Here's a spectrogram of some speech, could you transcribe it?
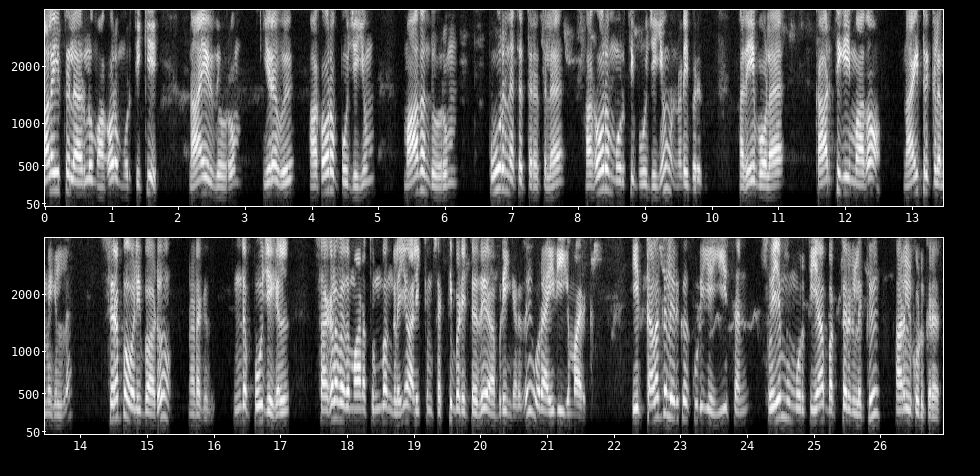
ஆலயத்தில் அருளும் அகோரமூர்த்திக்கு ஞாயிறு தோறும் இரவு அகோர பூஜையும் மாதந்தோறும் பூர நட்சத்திரத்துல அகோரமூர்த்தி பூஜையும் நடைபெறுது. அதே போல கார்த்திகை மாதம் ஞாயிற்றுக்கிழமைகள்ல சிறப்பு வழிபாடும் நடக்குது. இந்த பூஜைகள் சகல விதமான துன்பங்களையும் அளிக்கும் சக்தி படைத்தது அப்படிங்கிறது ஒரு ஐதீகமா இருக்கு. இத்தலத்தில் இருக்கக்கூடிய ஈசன் சுயம்பு மூர்த்தியா பக்தர்களுக்கு அருள் கொடுக்கிறார்.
